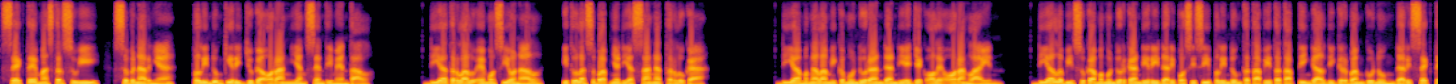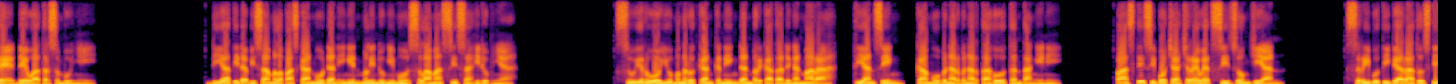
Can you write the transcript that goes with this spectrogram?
Sekte Master Sui, sebenarnya, pelindung kiri juga orang yang sentimental. Dia terlalu emosional, itulah sebabnya dia sangat terluka. Dia mengalami kemunduran dan diejek oleh orang lain. Dia lebih suka mengundurkan diri dari posisi pelindung tetapi tetap tinggal di gerbang gunung dari Sekte Dewa Tersembunyi. Dia tidak bisa melepaskanmu dan ingin melindungimu selama sisa hidupnya. Sui Ruoyu mengerutkan kening dan berkata dengan marah, Tianxing, kamu benar-benar tahu tentang ini. Pasti si bocah cerewet si Zongjian. 1337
